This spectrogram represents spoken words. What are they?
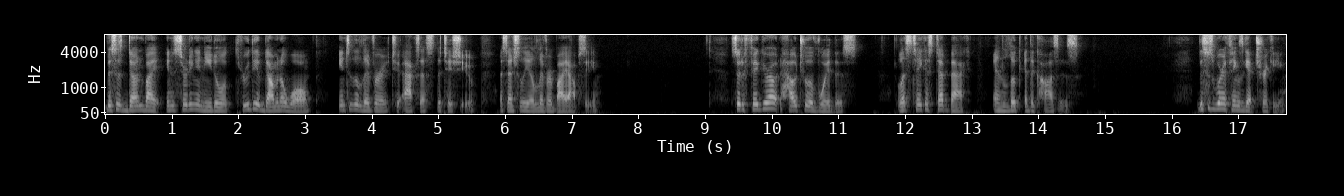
This is done by inserting a needle through the abdominal wall into the liver to access the tissue, essentially a liver biopsy. So, to figure out how to avoid this, let's take a step back and look at the causes. This is where things get tricky.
